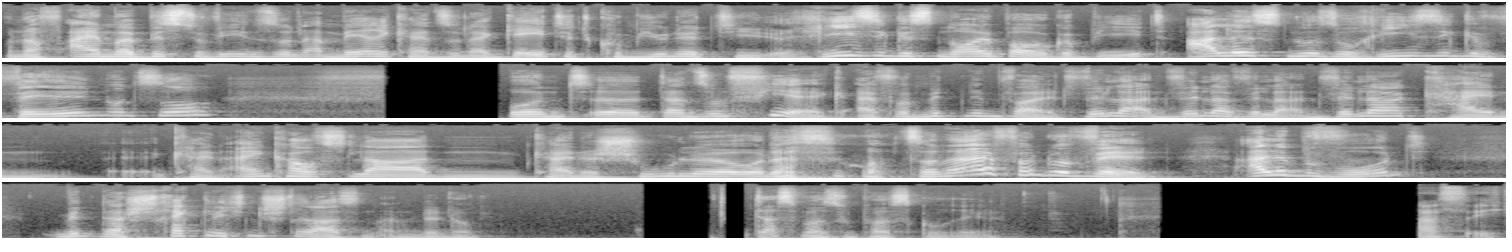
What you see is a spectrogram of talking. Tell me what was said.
und auf einmal bist du wie in so in Amerika, in so einer gated Community. Riesiges Neubaugebiet, alles nur so riesige Villen und so. Und äh, dann so ein Viereck, einfach mitten im Wald. Villa an Villa, Villa an Villa, kein, äh, kein Einkaufsladen, keine Schule oder so, sondern einfach nur Villen. Alle bewohnt mit einer schrecklichen Straßenanbindung. Das war super skurril. Krass. Ich,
